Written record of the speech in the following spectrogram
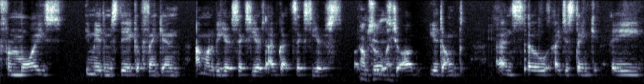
for Moyes, he made the mistake of thinking, I'm going to be here six years. I've got six years Absolutely. to do this job. You don't. And so I just think a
